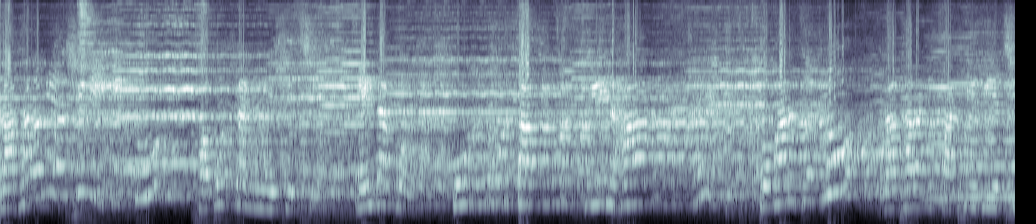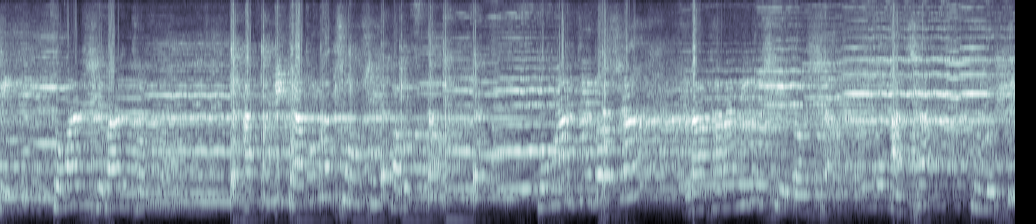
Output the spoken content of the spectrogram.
রাধা রানী আসেনি কিন্তু খবরটা নিয়ে এসেছি। এই দেখো কোমর তাপর ফুলের হার হ্যাঁ, তোমার জন্য রাধা রানী পাঠিয়ে দিয়েছে তোমার সেবার জন্য। আর তুমি কেমন আছো সেই খবরটা? তোমার যে দশা রাধা রানীরও সে দশা। আচ্ছা তুলসী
